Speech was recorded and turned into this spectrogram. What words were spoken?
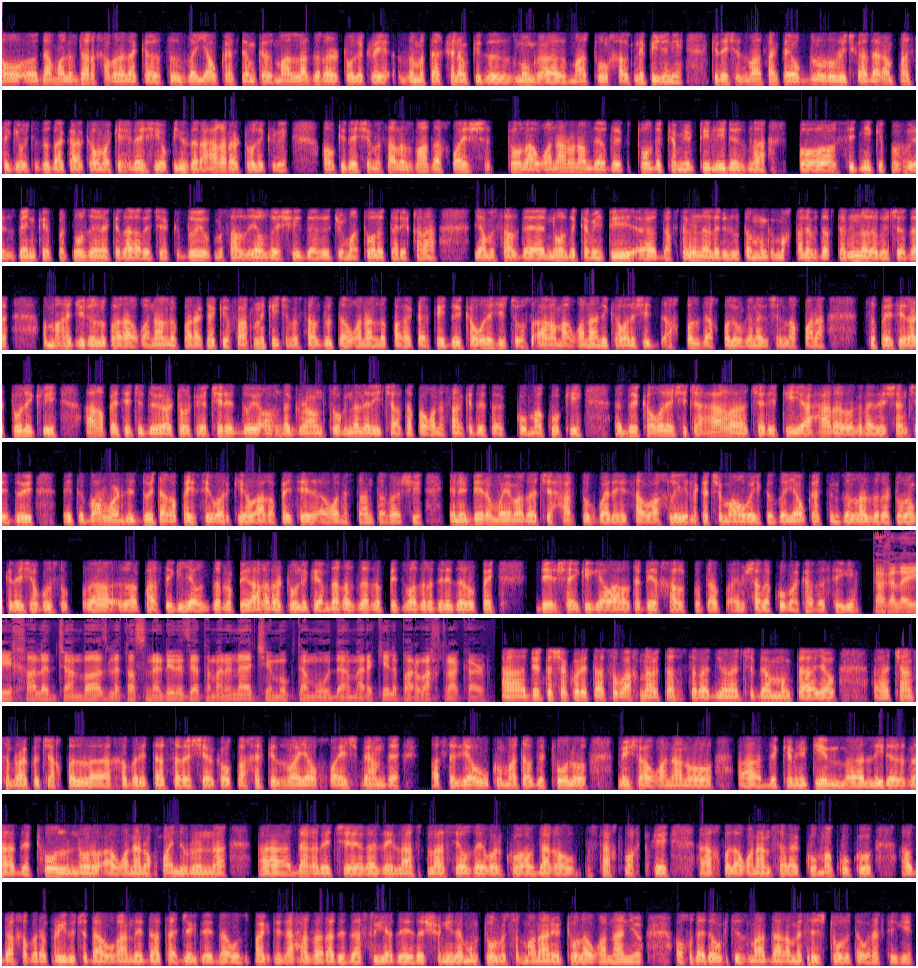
او دا معلومدار خبره ده که زه یو کس یم که ما لس ډالر ټول کړې زه متأکد یم چې زمونږ ما ټول خلک نه پیژني کله چې زما څنګه یو بل ورور چې دا غم پاسته کې چې زه دا کار کوم کې دا شي یو 15 ډالر هغه ټول کړي او کله چې مثال زما د خوښ ټول افغانانو نام دی د ټول د کمیونټي لیډرز نه په سیدنی کې په برزبن کې په ټول ځایونو کې دغه چې دوی مثال یو ځای شي د جمعاتو له طریقه نه یا مثال د نور د کمیټي دفترونه لري دلته موږ مختلف دفترونه لرو چې د مهاجرو لپاره افغانان لپاره کې فرق نه کوي چې مثال دلته افغانان لپاره کار کوي دوی کولای شي چې اوس هغه افغانان دي کولای شي خپل د خپل اورګنایزیشن لپاره څه پیسې راټول کړي هغه پیسې چې دوی راټول کړي چې دوی اون د ګراوند څوک نه لري چې په افغانستان کې دوی ته کومک وکړي دوی کولای شي چې هغه چریټي یا هر ارګنایزیشن چې دوی اعتبار وړ دي دوی ته پیسې ورکړي او هغه پیسې افغانستان ته لاړ شي یعنی ډیره مهمه ده چې هر څوک باید حصہ واخلي لکه چې ما وویل که زه یو کس څنګه لس زره ټولوم کېدای شي بل څوک راپاڅېږي یو زر روپۍ هغه راټولې کړي همدغه زر روپۍ دوه زره درې زره روپۍ ډیر شای کېږي او هغلته ډیر خلکو ته ان شاء الله کومک رسېږي. ښاغلی خالد جانباز له تاسو نه ډېره زیاته مننه چې موږ ته مو د مرکې لپاره وخت راکړ. ډېر تشکر تاسو وخت نه او تاسو ته رادیو نه چې بیا موږ ته یو چانس هم راکړو چې خپل خبرې تاسو سره شیر کړو. په اخر کې زما یو خواهش بیا هم د اصليه حکومت او د ټولو مشر افغانانو د کمیونټي لیډرز نه د ټول نور افغانانو خويند ورونه دغه د چې راځي لاس پلاس یو ځای ورکو او دغه په سخت وخت کې خپل افغانان سره کومک وکړو او دا خبره پریدو چې دا افغان دی دا تاجک دی دا ازبک دی دا هزاره دی دا سویه دی دا شونی دی موږ ټول مسلمانان یو ټول افغانان یو او خدای دې وکړي چې زما دغه میسج ټول ته ورسیږي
